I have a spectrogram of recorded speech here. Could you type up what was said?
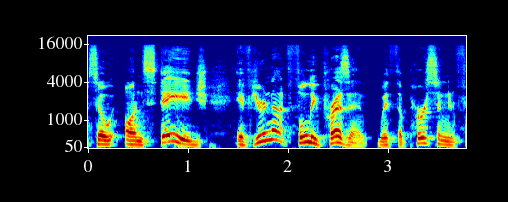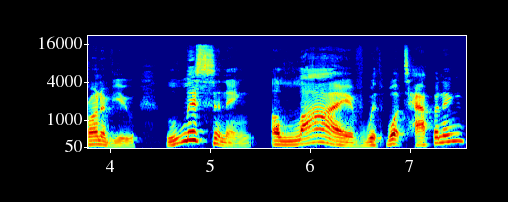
So on stage, if you're not fully present with the person in front of you, listening alive with what's happening,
